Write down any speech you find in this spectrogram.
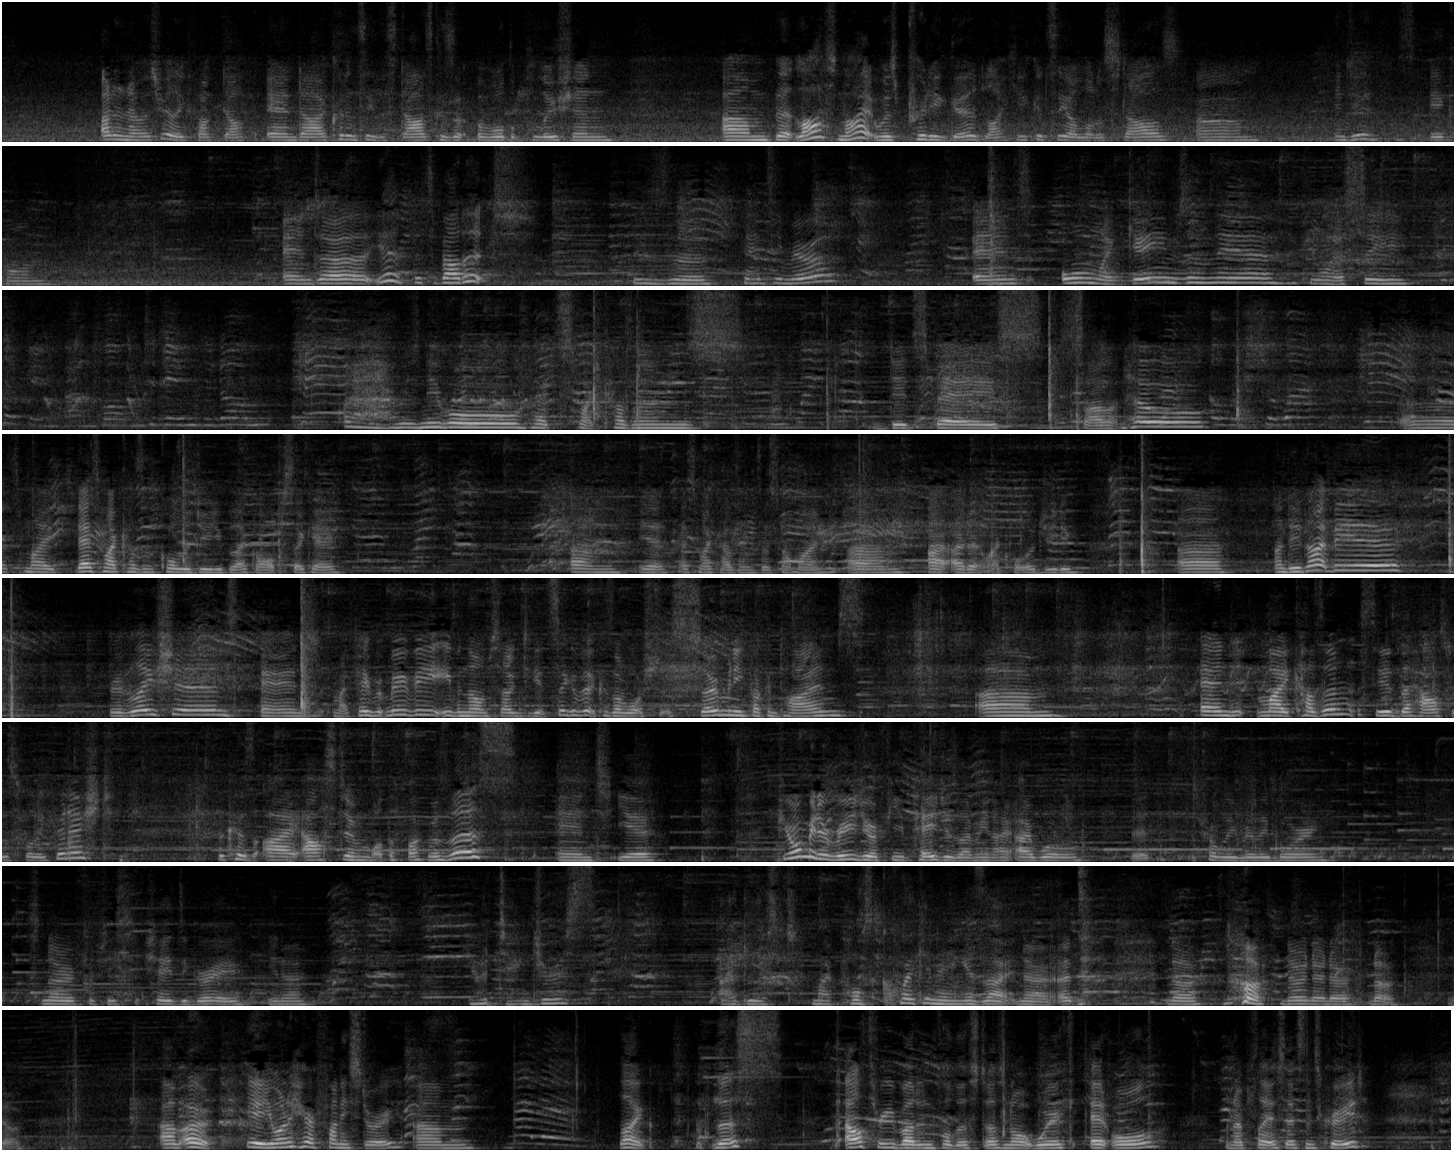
I don't know, it's really fucked up, and uh, I couldn't see the stars because of all the pollution. Um, but last night was pretty good. Like you could see a lot of stars. Um, and yeah, it's aircon. And uh, yeah, that's about it. There's the fancy mirror and all my games in there. If you want to see Resident Evil, that's my cousins. Dead Space, Silent Hill. Uh, that's my that's my cousin's Call of Duty Black Ops. Okay. Um, yeah, that's my cousin's. That's not mine. Um, I, I don't like Call of Duty. Uh, Undead Nightmare, Revelations, and my favorite movie. Even though I'm starting to get sick of it because I've watched it so many fucking times. Um, and my cousin said the house was fully finished because I asked him what the fuck was this, and yeah. If you want me to read you a few pages, I mean, I, I will, but it's probably really boring. It's no Fifty Shades of Grey, you know. You're dangerous. I guessed my pulse quickening as I no, no, no, no, no, no, no, no. Um. Oh, yeah. You want to hear a funny story? Um. Like this, the L3 button for this does not work at all when I play Assassin's Creed.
